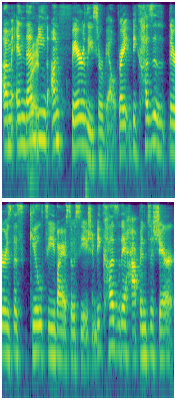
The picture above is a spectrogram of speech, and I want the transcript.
Um, and then right. being unfairly surveilled right? Because of their there is this guilty by association because they happen to share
